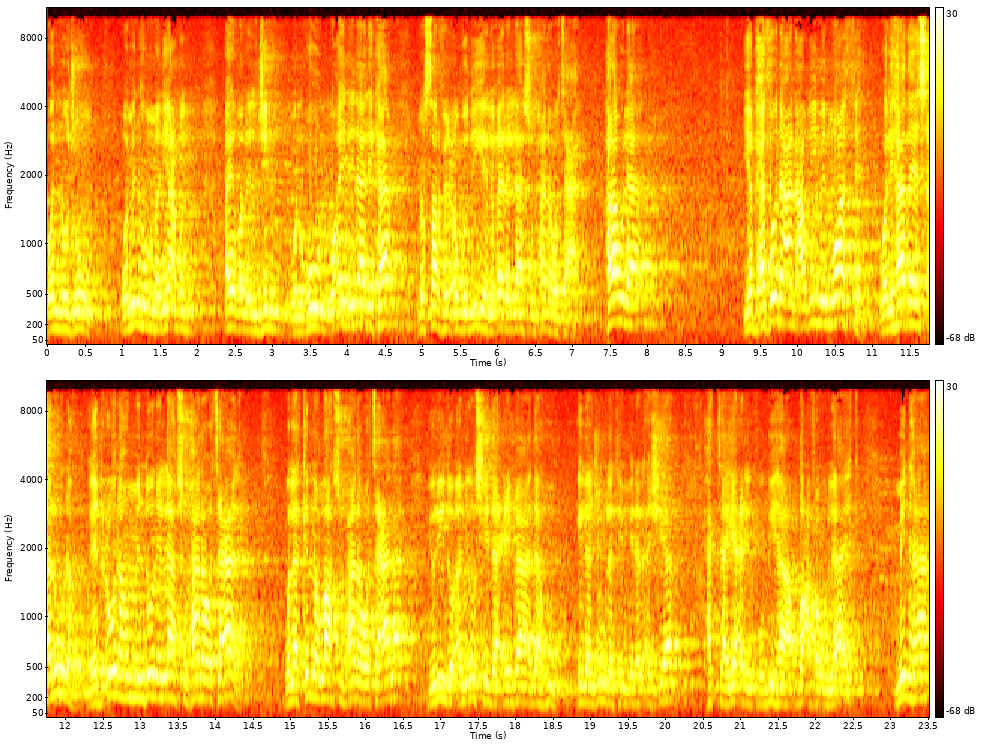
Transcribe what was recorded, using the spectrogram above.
والنجوم ومنهم من يعبد أيضا الجن والغول وغير ذلك من صرف العبودية لغير الله سبحانه وتعالى. هؤلاء يبحثون عن عظيم مؤثر ولهذا يسألونه ويدعونهم من دون الله سبحانه وتعالى. ولكن الله سبحانه وتعالى يريد أن يرشد عباده إلى جملة من الأشياء حتى يعرفوا بها ضعف أولئك منها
